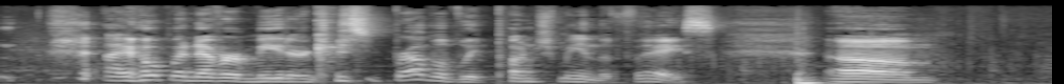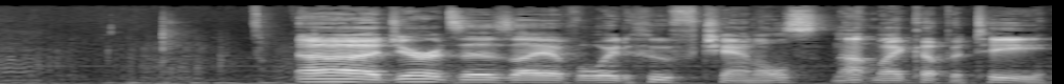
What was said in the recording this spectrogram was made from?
I hope I never meet her because she'd probably punch me in the face. Um, uh, Jared says I avoid hoof channels. Not my cup of tea.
